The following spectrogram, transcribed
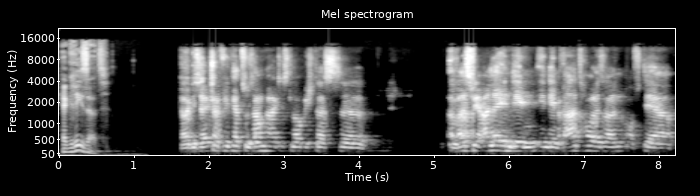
Herr Griesert. Ja, gesellschaftlicher Zusammenhalt ist, glaube ich, das, äh, was wir alle in den, in den Rathäusern auf der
